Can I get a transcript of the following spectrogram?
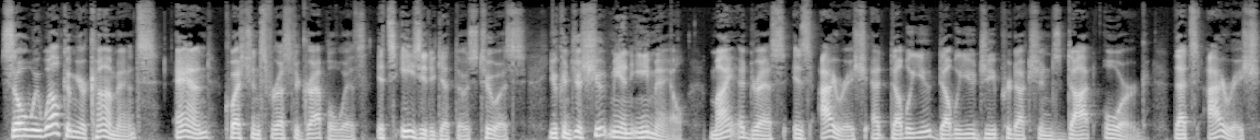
So we welcome your comments and questions for us to grapple with. It's easy to get those to us. You can just shoot me an email. My address is irish at wwgproductions.org. That's Irish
